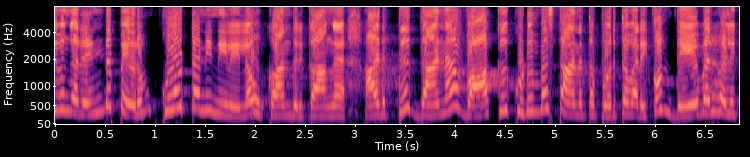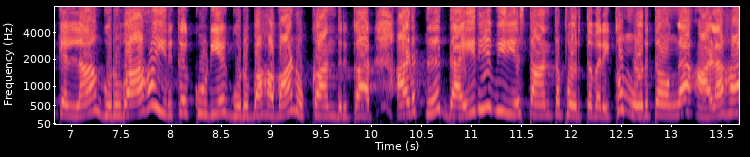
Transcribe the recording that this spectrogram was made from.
இவங்க ரெண்டு பேரும் கூட்டணி நிலையில உட்கார்ந்துருக்காங்க. அடுத்து தன வாக்கு குடும்பஸ்தானத்தை பொறுத்த வரைக்கும் தேவர்களுக்கெல்லாம் குருவாக இருக்கக்கூடிய குரு பகவான் உட்கார்ந்துருக்கார். அடுத்து தைரிய வீரிய ஸ்தானத்தை பொறுத்த வரைக்கும் ஒருத்தவங்க அழகா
